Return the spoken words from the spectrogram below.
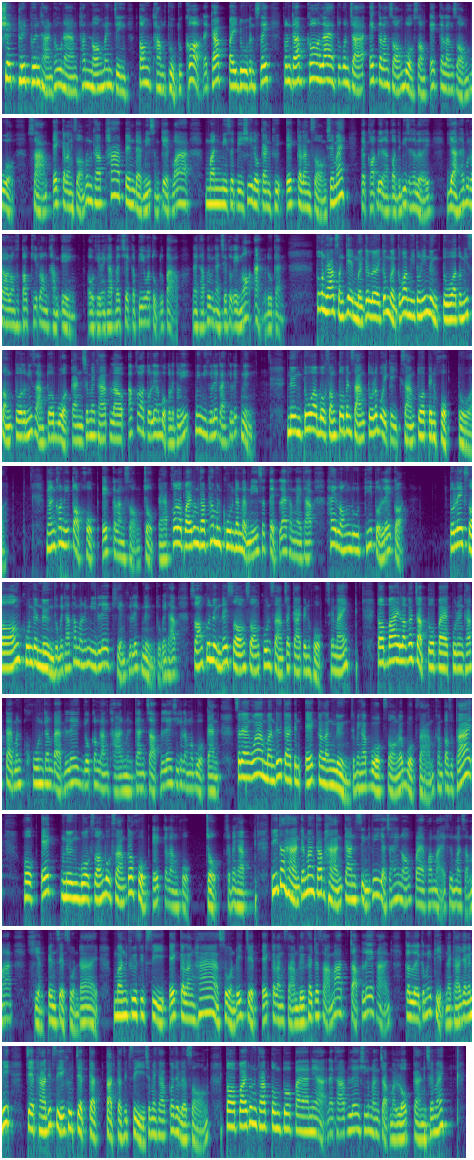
เช็คลิสต์พื้นฐานพหุนาม ถ้าน้องแม่นจริง ต้องทำถูกทุกข้อนะครับ ไปดูกันซิทุกคนครับ ข้อแรกทุกคนจ๋า x กำลัง2บวก 2x กำลัง2บวก 3x กำลัง2ทุกคนครับ ถ้าเป็นแบบนี้สังเกตว่ามันมีสปีชีส์เดียวกันคือ x กำลัง2ใช่ไหม แต่ก่อนอื่นอะก่อนที่พี่จะเฉลย อยากให้พวกเราลองสต็อกคิดลองทำเอง โอเคไหมครับ แล้วเช็คกับพี่ว่าถูกหรือเปล่านะครับ เพื่อเป็นการเช็คตัวเองเนาะ อะ มาดูกัน ทุกคนครับสังเกตเหมือนกันเลยก็เหมือนกับว่ามีตัวนี้ 1 ตัวตัวนี้ 2 ตัวตัวนี้ 3 ตัวบวกกันใช่ไหมครับเราเอาก็เอตัวเลขบวกกันเลยตัวนี้ไม่มีคือเลขอะไรคือเลข 1 1 ตัวบวก 2 ตัวเป็น 3 ตัวแล้วบวกอีก 3 ตัวเป็น 6 ตัว งั้นข้อนี้ตอบ 6x กำลัง 2 จบนะครับข้อต่อไปทุกคนครับถ้ามันคูณกันแบบนี้สเต็ปแรกทำไงครับ ให้ลองดูที่ตัวเลขก่อน ตัวเลข 2 คูณกัน1ถูกไหมครับ ถ้ามันไม่มีเลขเขียนคือเลข 1 ถูกไหมครับ2คูณ1ได้ 2 2คูณ3จะกลายเป็น 6 ใช่ไหม ต่อไปเราก็จับตัวแปรคูณกันครับ แต่มันคูณกันแบบเลขยกกำลังฐานเหมือนกันจับเลขชี้กำลังมาบวกกัน แสดงว่ามันก็จะกลายเป็น x กำลัง1ใช่ไหมครับบวก 2 แล้วบวก 3คำตอบสุดท้าย 6x 1บวก2บวก3ก็ 6x กำลัง6 จบใช่ไหมครับทีนี้ถ้าหารกันบ้างครับหารกันสิ่งที่พี่อยากจะให้น้องแปลความหมายคือมันสามารถเขียนเป็นเศษส่วนได้ มันคือ 14x กำลัง 5 ส่วนด้วย 7x กำลัง 3 หรือใครจะสามารถจับเลขหารกันเลยก็ไม่ผิดนะครับ อย่างอันนี้ 7 หาร 14 คือ 7 กัดตัดกับ 14 ใช่ไหมครับ ก็จะเหลือ 2 ต่อไปทุกท่านครับ ตรงตัวแปรเนี่ยนะครับเลขชี้กำลังจับมาลบกันใช่ไหม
